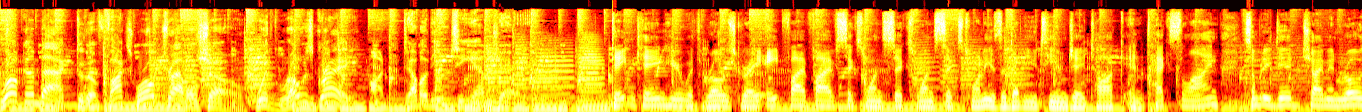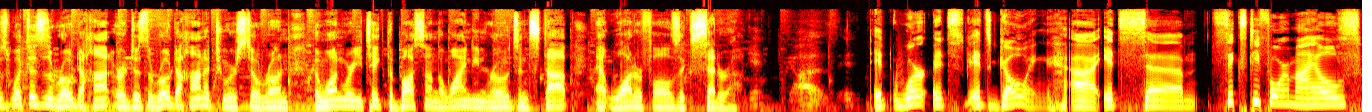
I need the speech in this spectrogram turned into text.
Welcome back to the Fox World Travel Show with Rose Gray on WTMJ. Dayton Kane here with Rose Gray. 855 616 1620 is the WTMJ talk and text line. Somebody did chime in. Rose, what does the Road to Hana, or does the Road to Hana tour still run? The one where you take the bus on the winding roads and stop at waterfalls, etc. it wor it's it's going uh, it's um, 64 miles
